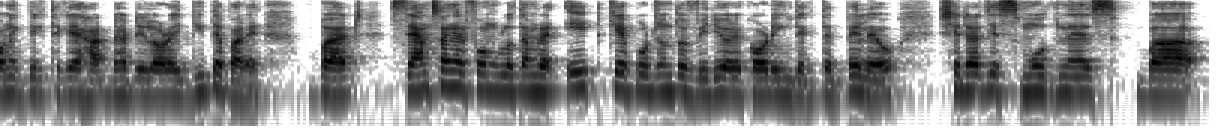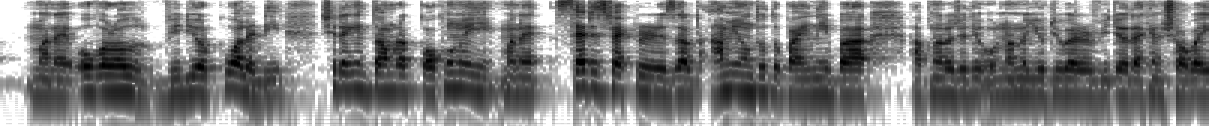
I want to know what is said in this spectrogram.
অনেক দিক থেকে হাড্ডাহাড্ডি লড়াই দিতে পারে। বাট স্যামসাংয়ের ফোনগুলোতে আমরা এইট কে পর্যন্ত ভিডিও রেকর্ডিং দেখতে পেলেও সেটার যে স্মুথনেস বা মানে ওভারঅল ভিডিওর কোয়ালিটি সেটা কিন্তু আমরা কখনোই মানে স্যাটিসফ্যাক্টরি রেজাল্ট আমি অন্তত পাইনি বা আপনারা যদি অন্যান্য ইউটিউবারের ভিডিও দেখেন, সবাই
